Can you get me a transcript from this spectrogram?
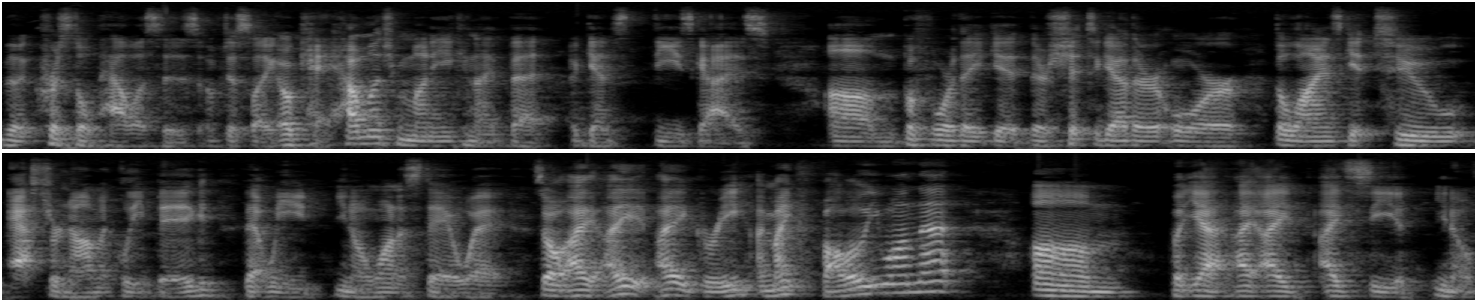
the Crystal Palaces of just like, okay, how much money can I bet against these guys um, before they get their shit together or the lines get too astronomically big that we, you know, want to stay away. So I, I, I agree. I might follow you on that. Um, but yeah, I, I, I see it, you know,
